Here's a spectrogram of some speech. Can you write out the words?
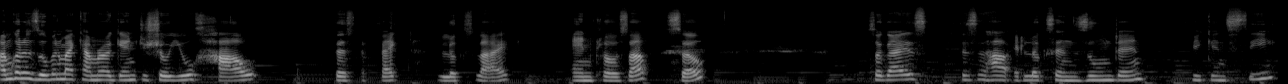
I'm gonna zoom in my camera again to show you how this effect looks like in close up. So, so guys, this is how it looks in zoomed in. If you can see,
